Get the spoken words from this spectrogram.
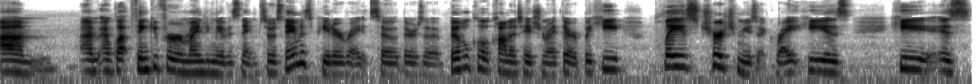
um, I'm, I'm glad. Thank you for reminding me of his name. So his name is Peter, right? So there's a biblical connotation right there. But he plays church music, right? He is, he is,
